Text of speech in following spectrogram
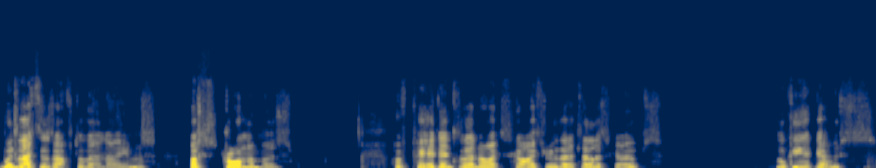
with letters after their names, astronomers, have peered into the night sky through their telescopes looking at ghosts.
